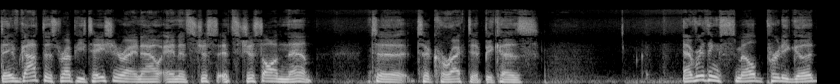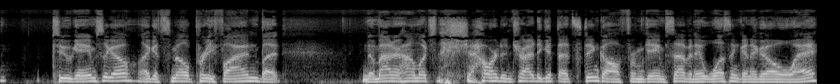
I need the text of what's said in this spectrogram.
they've got this reputation right now, and it's just it's just on them to to correct it because everything smelled pretty good two games ago. Like it smelled pretty fine, but no matter how much they showered and tried to get that stink off from game seven, it wasn't going to go away.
